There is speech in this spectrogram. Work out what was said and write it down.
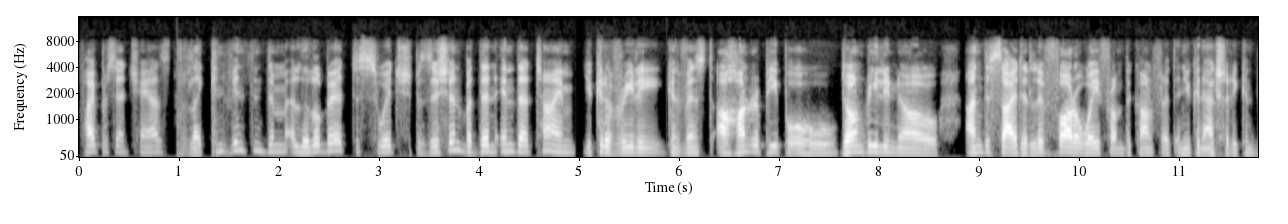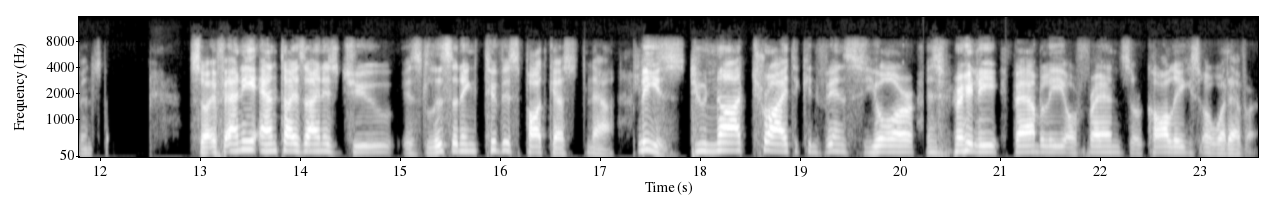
five percent chance of like convincing them a little bit to switch position but then in that time you could have really convinced a hundred people who don't really know undecided live far away from the conflict and you can actually convince them so if any anti-Zionist Jew is listening to this podcast now, please do not try to convince your Israeli family or friends or colleagues or whatever.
